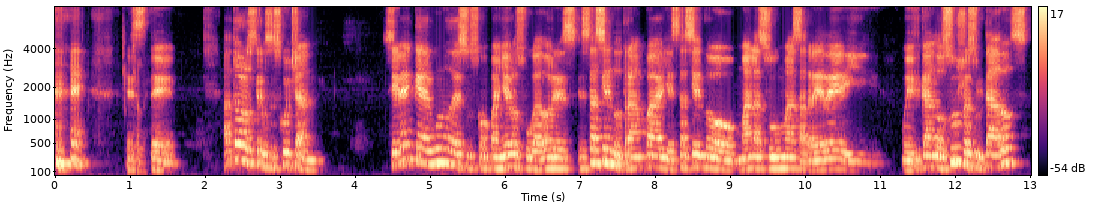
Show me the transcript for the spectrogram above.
este, a todos los que nos escuchan, si ven que alguno de sus compañeros jugadores está haciendo trampa y está haciendo malas sumas adrede y modificando sus resultados,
